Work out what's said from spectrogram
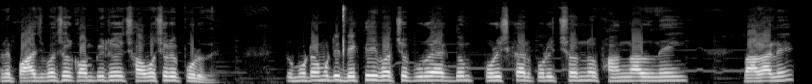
মানে পাঁচ বছর কমপ্লিট হয়ে ছ বছরে পড়বে। তো মোটামুটি দেখতেই পাচ্ছ পুরো একদম পরিষ্কার পরিচ্ছন্ন ফাঙ্গাল নেই বাগানে।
